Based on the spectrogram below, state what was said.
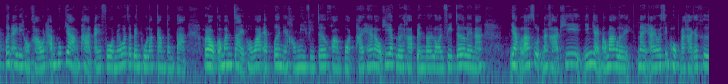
Apple ID ของเขาทำทุกอย่างผ่าน iPhone ไม่ว่าจะเป็นธุรกรรมต่างๆ เราก็มั่นใจเพราะว่า Apple เนี่ยเขามีฟีเจอร์ความปลอดภัยให้เราเทียบเลยค่ะ เป็นร้อยๆฟีเจอร์เลยนะ อย่างล่าสุดนะคะที่ยิ่งใหญ่มาก ๆ เลยใน iOS 16 นะคะ ก็คือ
